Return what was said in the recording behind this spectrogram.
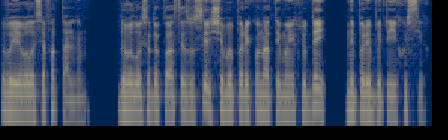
виявилося фатальним. Довелося докласти зусиль, щоб переконати моїх людей не перебити їх усіх.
